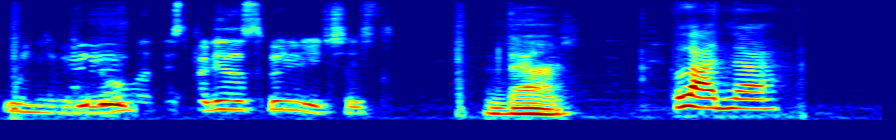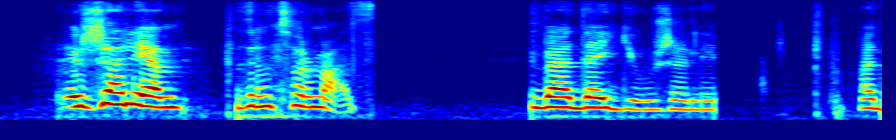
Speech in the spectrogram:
Мы не вернем, ты спалила свою личность. Да. Ладно. Жален, трансформация. Тебя отдаю, Жален. От-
